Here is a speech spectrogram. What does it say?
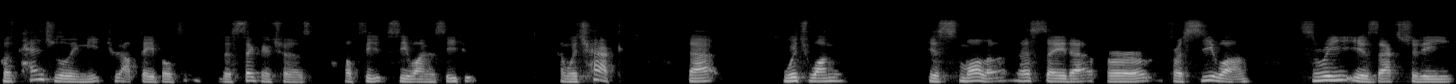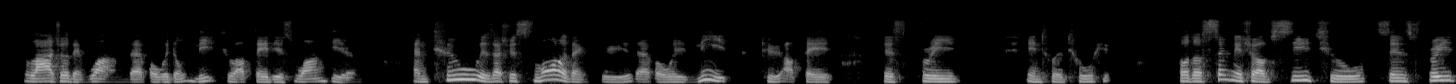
potentially need to update both the signatures of C, C1 and C2. And we check that which one is smaller. Let's say that for, for C1, three is actually larger than one. Therefore, we don't need to update this one here. And two is actually smaller than three. Therefore, we need to update this three into a two here. For the signature of C2, since 3,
